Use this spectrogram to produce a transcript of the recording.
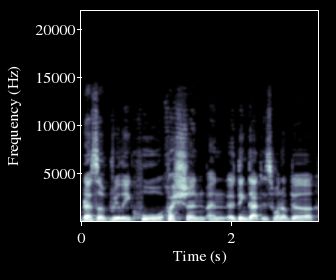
That's a really cool question. And I think that is one of the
